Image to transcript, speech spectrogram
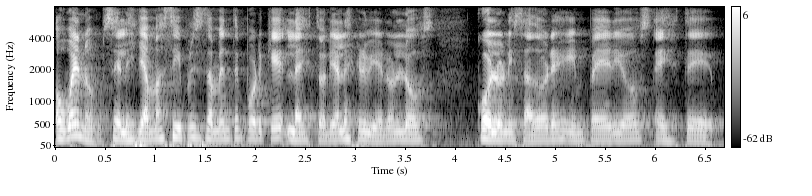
o bueno, se les llama así precisamente porque la historia la escribieron los colonizadores, imperios, este,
